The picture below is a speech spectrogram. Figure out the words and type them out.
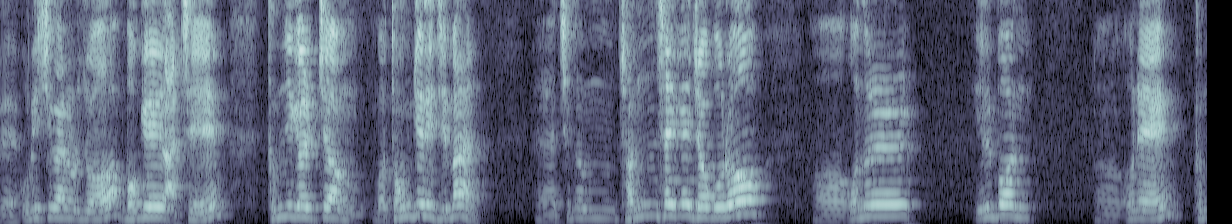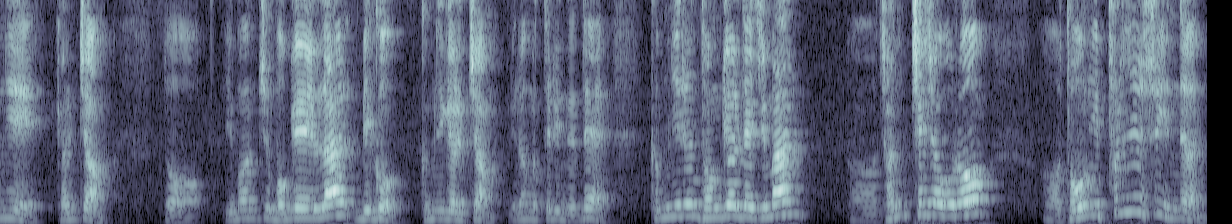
예, 우리 시간으로 줘 목요일 아침 금리 결정 뭐 동결이지만 예, 지금 전 세계적으로 어, 오늘 일본 어, 은행 금리 결정 또 이번 주 목요일 날 미국 금리 결정 이런 것들이 있는데 금리는 동결되지만 어, 전체적으로 어, 돈이 풀릴 수 있는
